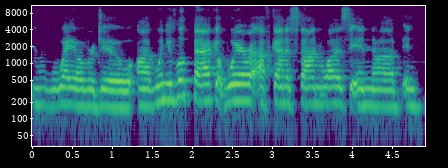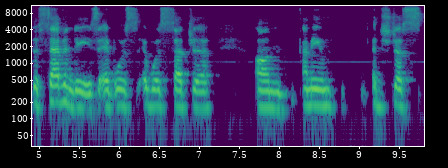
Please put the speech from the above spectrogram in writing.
way overdue. Uh, when you look back at where Afghanistan was in uh, in the 70s, it was it was such a, um, I mean, it's just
